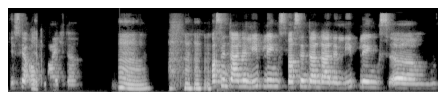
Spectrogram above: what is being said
ist ja auch ja. leichter. Hm. was sind deine Lieblings, was sind dann deine Lieblings, ähm,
